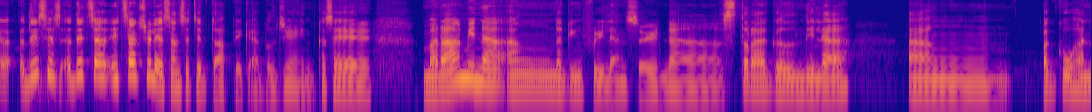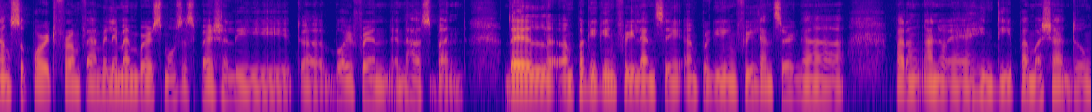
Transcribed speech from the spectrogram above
uh, this is that's a, it's actually a sensitive topic, Abel Jane, kasi marami na ang naging freelancer na struggle nila ang pagkuha ng support from family members, most especially uh, boyfriend and husband. Dahil ang pagiging freelancing, ang pagiging freelancer nga parang ano eh hindi pa masyadong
